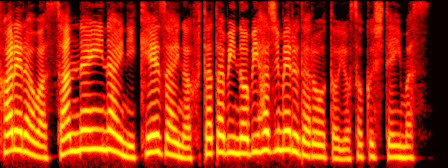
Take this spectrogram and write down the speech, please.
彼らは3年以内に経済が再び伸び始めるだろうと予測しています。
